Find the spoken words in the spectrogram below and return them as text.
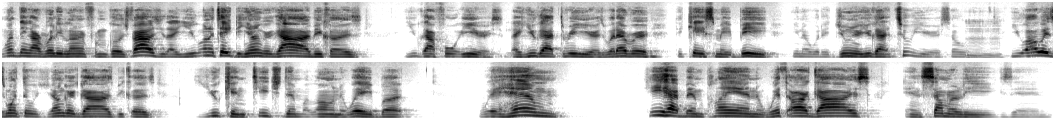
One thing I really learned from Coach Fauci, like, you're gonna take the younger guy because you got four years, like you got three years, whatever the case may be. You know, with a junior, you got two years. So mm-hmm. you always want those younger guys because you can teach them along the way. But with him, he had been playing with our guys in summer leagues and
